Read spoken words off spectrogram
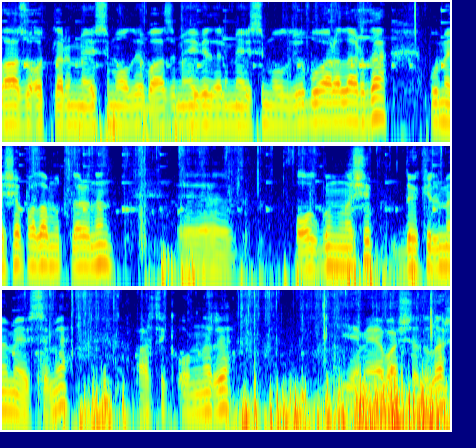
bazı otların mevsimi oluyor, bazı meyvelerin mevsimi oluyor. Bu aralarda bu meşe palamutlarının e, olgunlaşıp dökülme mevsimi. Artık onları yemeye başladılar.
